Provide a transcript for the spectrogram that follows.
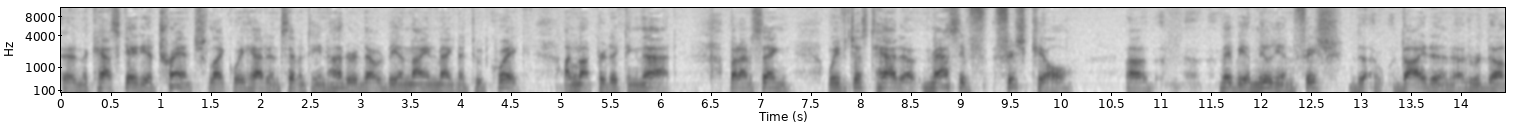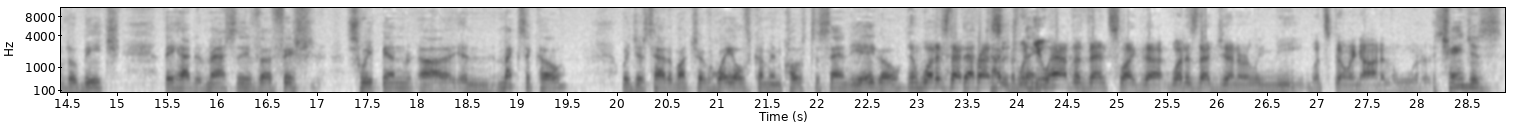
in the Cascadia Trench, like we had in 1700, that would be a nine magnitude quake. I'm oh. not predicting that. But I'm saying we've just had a massive fish kill. Uh, maybe a million fish died in Redondo Beach. They had a massive uh, fish sweep in uh, in Mexico. We just had a bunch of whales come in close to San Diego. And what is that, that presage? When you have events like that, what does that generally mean? What's going on in the waters? It changes,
